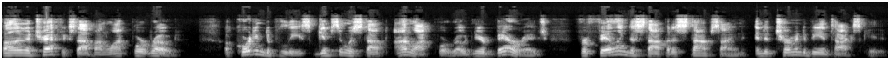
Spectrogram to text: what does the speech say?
following a traffic stop on Lockport Road. According to police, Gibson was stopped on Lockport Road near Bear Ridge for failing to stop at a stop sign and determined to be intoxicated.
